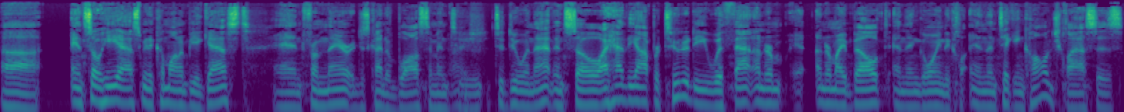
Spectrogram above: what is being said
Uh, and so he asked me to come on and be a guest, and from there it just kind of blossomed into to doing that. And so I had the opportunity with that under under my belt, and then going to cl- and then taking college classes,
